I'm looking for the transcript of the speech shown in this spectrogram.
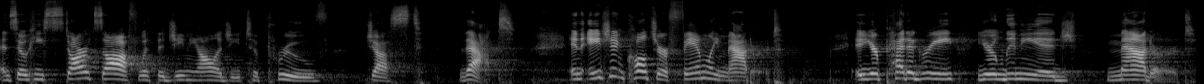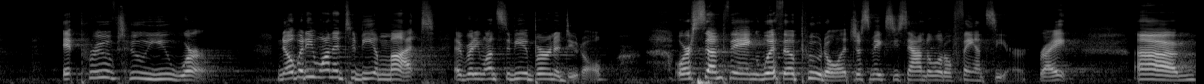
And so he starts off with the genealogy to prove just that. In ancient culture, family mattered. Your pedigree, your lineage mattered. It proved who you were. Nobody wanted to be a mutt, everybody wants to be a Bernedoodle or something with a poodle. It just makes you sound a little fancier, right? Um,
